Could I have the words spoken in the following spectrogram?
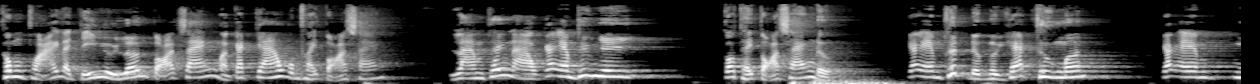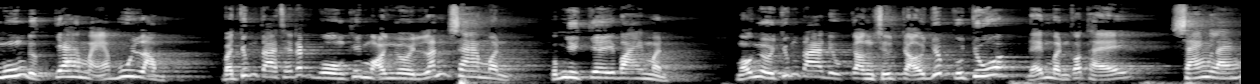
không phải là chỉ người lớn tỏa sáng mà các cháu cũng phải tỏa sáng. Làm thế nào các em thiếu nhi có thể tỏa sáng được? Các em thích được người khác thương mến? Các em muốn được cha mẹ vui lòng và chúng ta sẽ rất buồn khi mọi người lánh xa mình cũng như chê bai mình. Mỗi người chúng ta đều cần sự trợ giúp của chúa để mình có thể sáng láng.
